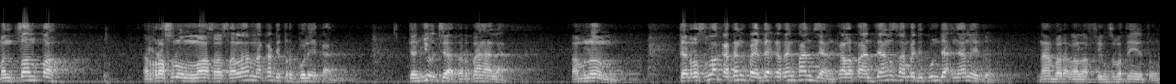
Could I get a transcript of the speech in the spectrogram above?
mencontoh Rasulullah SAW maka diperbolehkan. Dan yukjar berpahala. Paham belum? Dan Rasulullah kadang pendek, kadang panjang. Kalau panjang sampai di pundaknya itu. Nah, barakallahu fiikum seperti itu.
